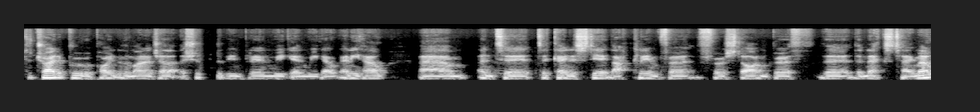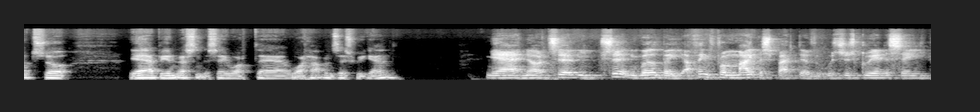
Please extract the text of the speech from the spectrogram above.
to try to prove a point to the manager that they should have been playing week in week out anyhow. Um, and to to kind of stake that claim for for a starting berth the the next time out. So yeah, it'd be interesting to see what uh, what happens this weekend. Yeah, no, it certainly certainly will be. I think from my perspective, it was just great to see,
